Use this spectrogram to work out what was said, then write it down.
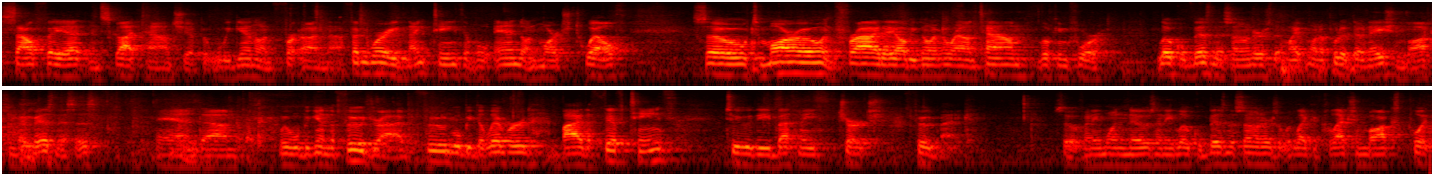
South Fayette, and Scott Township. It will begin on, on uh, February 19th and will end on March 12th. So tomorrow and Friday, I'll be going around town looking for local business owners that might want to put a donation box in their businesses. And um, we will begin the food drive. The Food will be delivered by the 15th to the Bethany Church Food Bank. So if anyone knows any local business owners that would like a collection box put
